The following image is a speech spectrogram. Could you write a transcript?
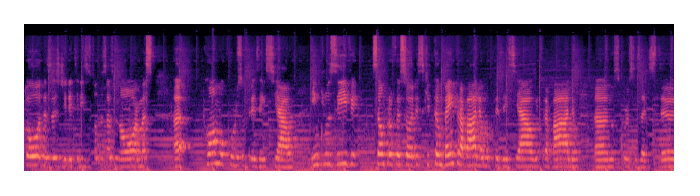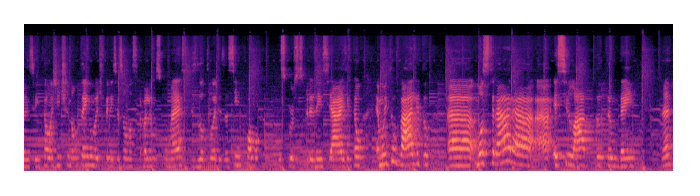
todas as diretrizes, todas as normas. Uh, como o curso presencial. Inclusive, são professores que também trabalham no presencial e trabalham uh, nos cursos à distância. Então, a gente não tem uma diferenciação, nós trabalhamos com mestres, doutores, assim como os cursos presenciais. Então, é muito válido uh, mostrar a, a esse lado também né,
